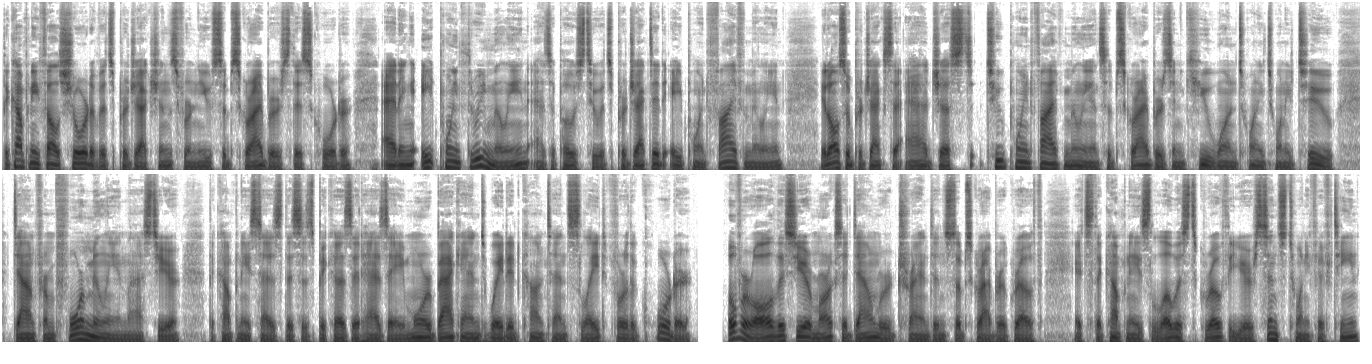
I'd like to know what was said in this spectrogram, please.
The company fell short of its projections for new subscribers this quarter, adding 8.3 million as opposed to its projected 8.5 million. It also projects to add just 2.5 million subscribers in Q1 2022, down from 4 million last year. The company says this is because it has a more back end weighted content slate for the quarter quarter. Overall, this year marks a downward trend in subscriber growth. It's the company's lowest growth year since 2015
